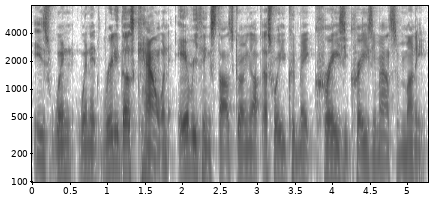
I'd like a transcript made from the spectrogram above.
is when when it really does count, when everything starts going up, that's where you could make crazy, crazy amounts of money.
